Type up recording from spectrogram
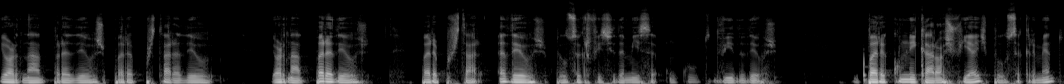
e ordenado para Deus para prestar a Deus e ordenado para Deus para prestar a Deus pelo sacrifício da missa um culto devido a Deus e para comunicar aos fiéis pelo sacramento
